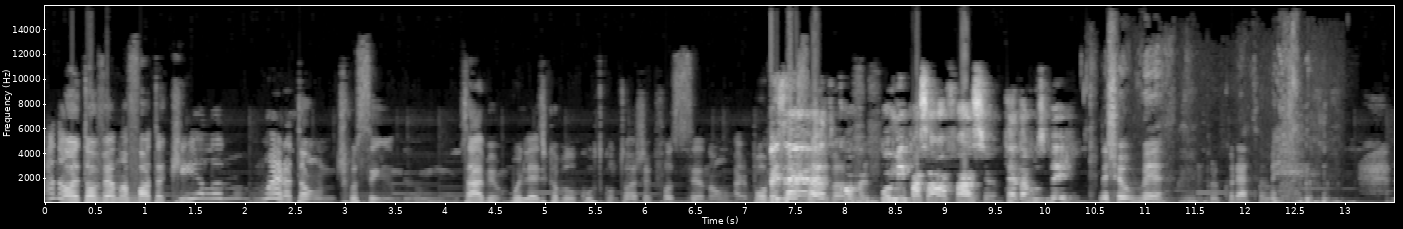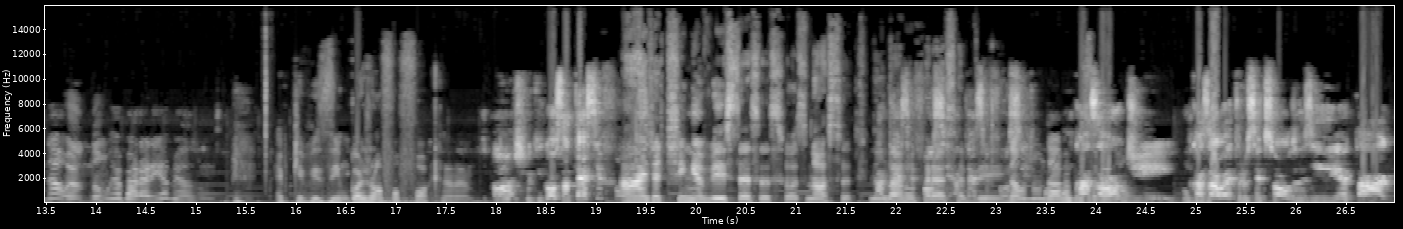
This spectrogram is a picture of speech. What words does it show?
Ah, não, eu tô vendo a Hum. foto aqui, ela não, não era tão, tipo assim, sabe, mulher de cabelo curto quanto eu achei que fosse ser, não? Por mim é, passava. por mim passava fácil, até dava uns beijos. Deixa eu ver. Procurar também. Não, eu não repararia mesmo. É porque vizinho gosta de uma fofoca, né? Lógico que gosta, até se fosse. Ai, já tinha visto essas fotos. Nossa, não Até dava se pra fosse- até se saber. fosse, Não, não tipo, dava um pra saber, casal não. de um casal heterossexual, às vezes ia estar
